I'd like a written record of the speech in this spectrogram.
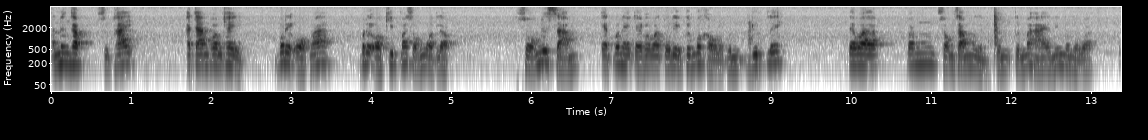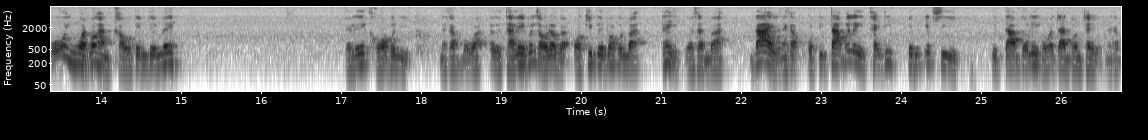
อันหนึงครับ สุดท้ายอาจารย์พรชัยบ่ได้ออกมาบ่ได้ออกคลิปมาสองงวดแล้ว สองหรือสามแอดบ่แน่ใจเพราะว่าตัวเลขเพิ่นบ่เข้าหรอกเพิ่นหยุดเลย แต่ว่าบางสองสามหมื่นเพิ่นเพิ่นมาหาอันนี้เพิ่นบอกว่า โอ้ยงวดว่าหันเข้าเต็มๆเลยก็เลยขอเพิ่นอีกนะครับบอกว่าเออถ้าเลขเพิ่นเขาแล้วก็ออกคลิปเลยบ่เพิ่นว่าได้ว่าซั่นว่าได้นะครับ กดติดตามไว้เลยใครที่เป็น FC ติดตามตัวเลขของอาจารย์พรชัยนะครับ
